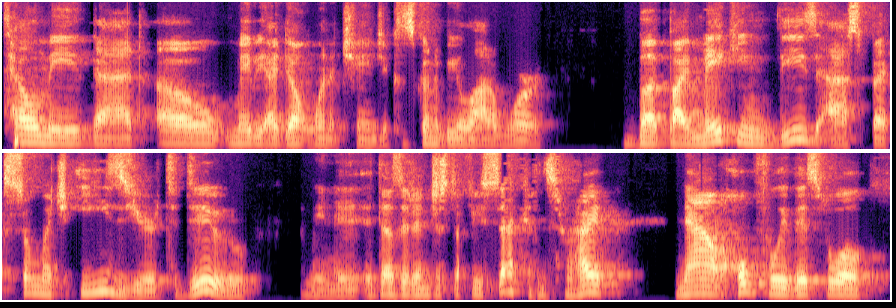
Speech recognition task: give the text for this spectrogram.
tell me that, oh, maybe I don't want to change it because it's going to be a lot of work. But by making these aspects so much easier to do, I mean, it, it does it in just a few seconds, right? Now, hopefully, this will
